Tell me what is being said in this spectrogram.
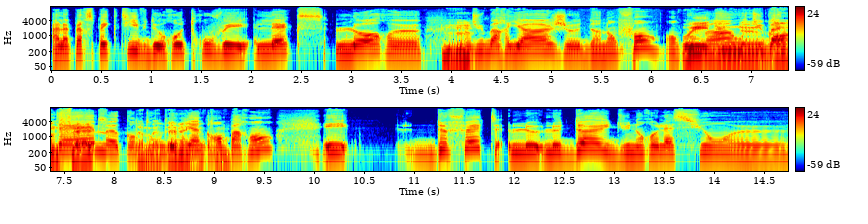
à la perspective de retrouver l'ex lors euh, Mhm. du mariage d'un enfant en Oui, commun ou du baptême fête, quand on baptême, devient grand-parent. Et de fait, le, le deuil d'une relation euh,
